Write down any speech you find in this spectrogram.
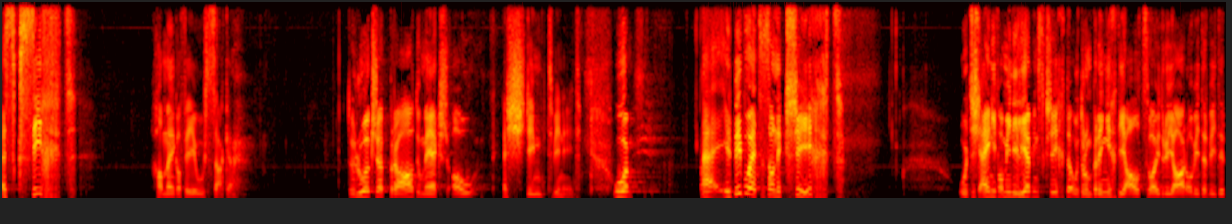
Ein Gesicht kann mega viel aussagen. Du schaust jemanden an, du merkst, oh, es stimmt wie nicht. Und äh, in der Bibel hat es so eine Geschichte, und das ist eine meiner Lieblingsgeschichten, und darum bringe ich die alle zwei, drei Jahre auch wieder wieder.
